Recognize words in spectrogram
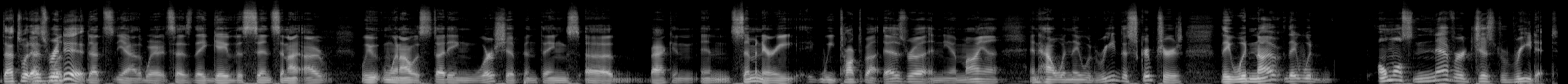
that's what Ezra what- did. That's yeah, where it says they gave the sense. And I, I we when I was studying worship and things uh, back in in seminary, we talked about Ezra and Nehemiah and how when they would read the scriptures, they would not they would almost never just read it.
